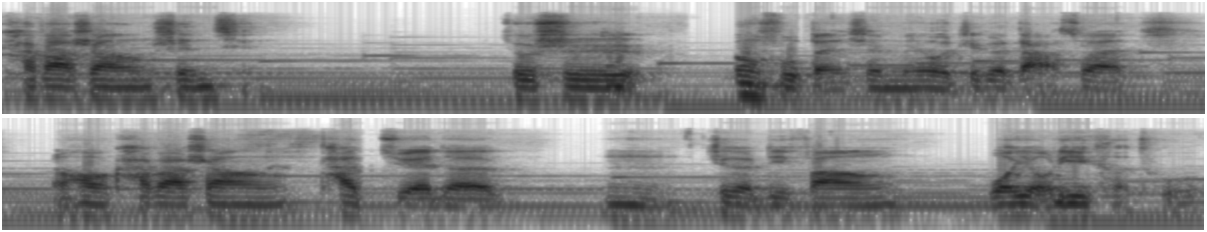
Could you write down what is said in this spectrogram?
开发商申请，就是政府本身没有这个打算，然后开发商他觉得，嗯，这个地方我有利可图，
